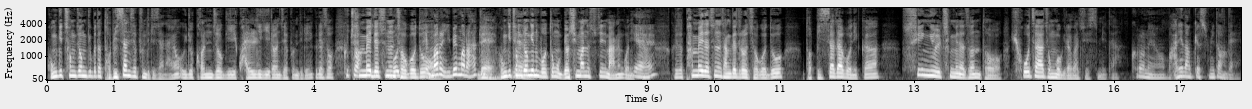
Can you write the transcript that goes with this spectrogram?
공기청정기보다 더 비싼 제품들이잖아요. 의료 건조기, 관리기 이런 제품들이. 그래서 그쵸. 판매 대수는 뭐 적어도 100만 원, 200만 원 하죠. 네, 공기청정기는 예. 보통 몇십만 원 수준이 많은 거니까. 예. 그래서 판매 대수는 상대적으로 적어도 더 비싸다 보니까 수익률 측면에서는 더 효자 종목이라고 할 수 있습니다. 그러네요. 많이 남겠습니다. 네.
